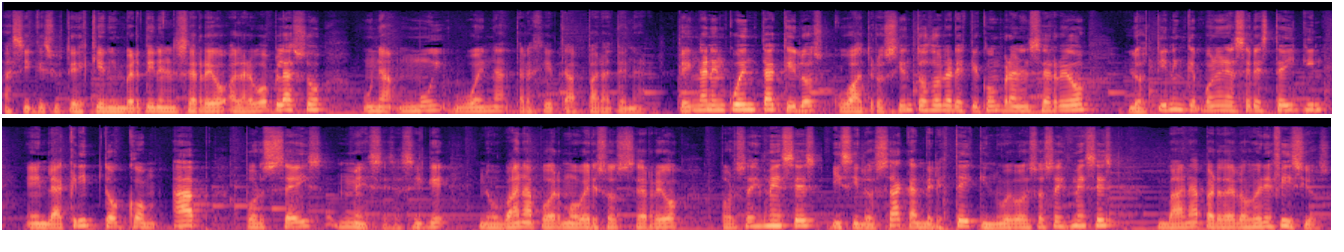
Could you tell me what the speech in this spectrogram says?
así que si ustedes quieren invertir en el CRO a largo plazo, una muy buena tarjeta para tener. Tengan en cuenta que los 400 dólares que compran en CRO los tienen que poner a hacer staking en la Crypto.com app por 6 meses, así que no van a poder mover esos CRO por 6 meses y si los sacan del staking luego de esos 6 meses van a perder los beneficios.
